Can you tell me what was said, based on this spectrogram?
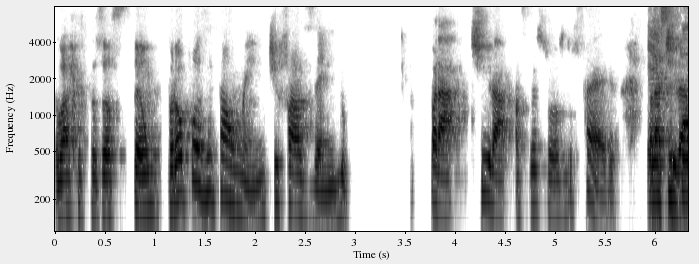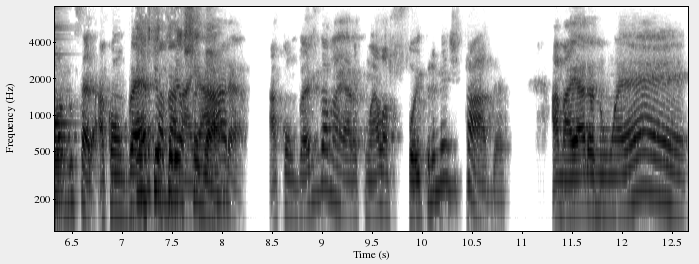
eu acho que as pessoas estão propositalmente fazendo para tirar as pessoas do sério. Para tirar ponto, do sério. A conversa da Nayara, chegar a conversa da Nayara com ela foi premeditada. A Nayara não é.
